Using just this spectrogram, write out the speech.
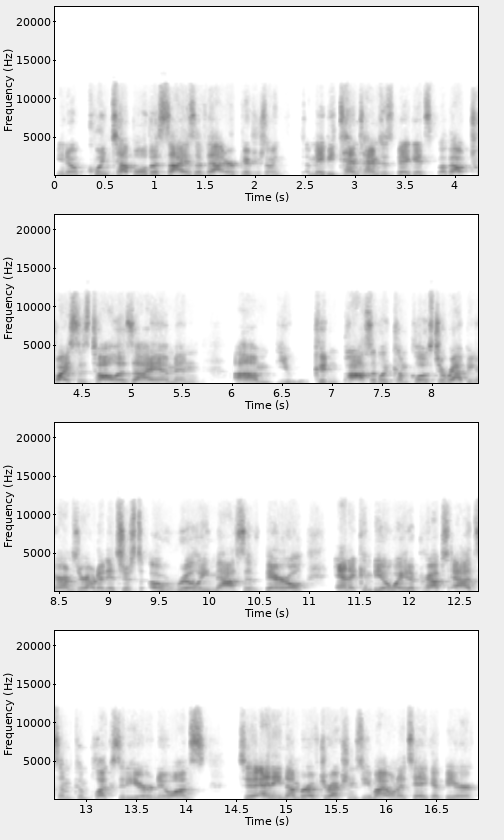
you know, quintuple the size of that, or picture something maybe 10 times as big. It's about twice as tall as I am. And um, you mm-hmm. couldn't possibly come close to wrapping your arms around it. It's just a really massive barrel, and it can be a way to perhaps add some complexity or nuance to any number of directions you might want to take a beer.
